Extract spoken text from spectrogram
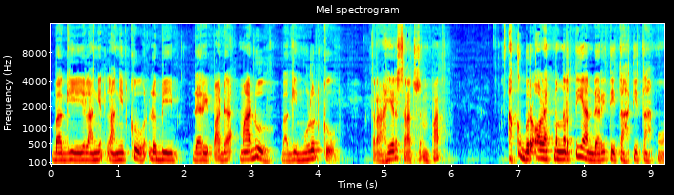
bagi langit-langitku lebih daripada madu bagi mulutku. Terakhir 104. Aku beroleh pengertian dari titah-titahmu.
